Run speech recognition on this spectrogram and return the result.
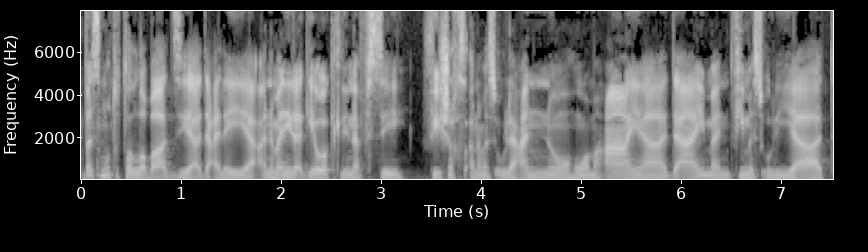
بس متطلبات زيادة علي. أنا ماني لاقية وقت لنفسي. في شخص أنا مسؤولة عنه هو معايا دائما في مسؤوليات.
